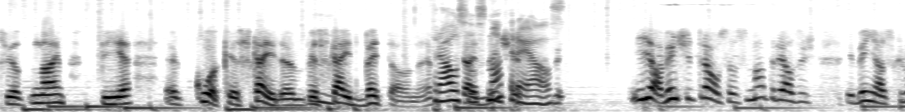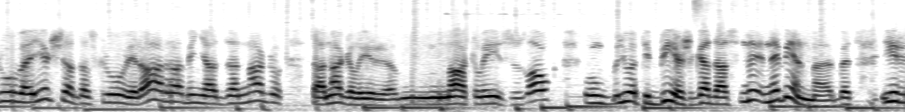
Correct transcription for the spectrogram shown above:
siltinājumu pie eh, koka skaidra, pie mm. skaidra betona. Trausls materiāls. Ir, Jā, viņš ir trausls materiāls. Viņš viņā skrūvē iekšā, tā skrūve ir ārā, viņā dzen naglu. Tā nagla ir mm, nāk līdz uz lauku. Un ļoti bieži gadās, ne, nevienmēr, bet ir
